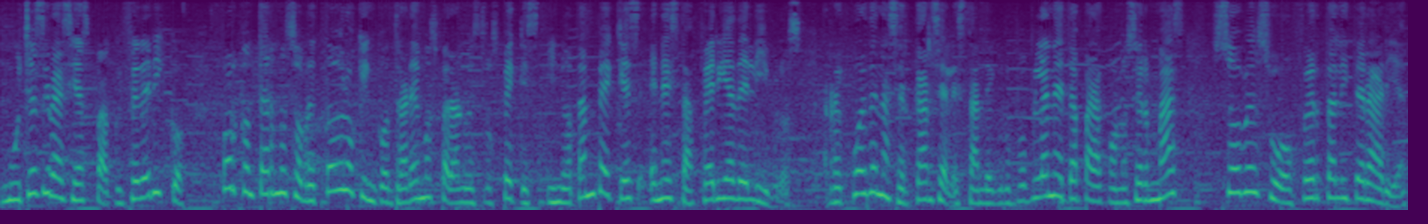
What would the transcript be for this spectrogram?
Muchas gracias Paco y Federico por contarnos sobre todo lo que encontraremos para nuestros peques y no tan peques en esta feria de libros. Recuerden acercarse al stand de Grupo Planeta para conocer más sobre su oferta literaria.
